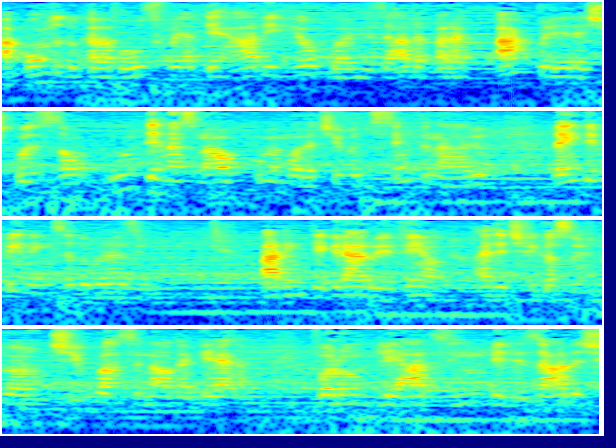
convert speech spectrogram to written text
a ponta do calabouço foi aterrada e reurbanizada para acolher a exposição internacional comemorativa do centenário da independência do Brasil. Para integrar o evento, as edificações do antigo arsenal da guerra foram ampliadas e embelezadas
